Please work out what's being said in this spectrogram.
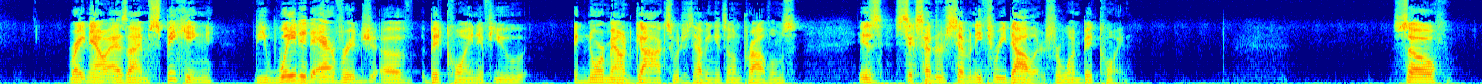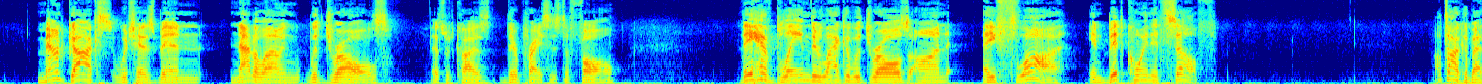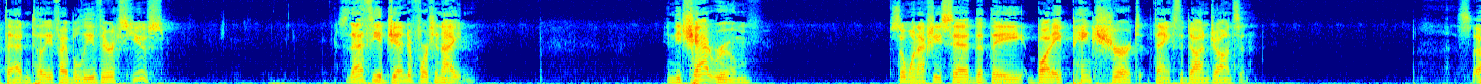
Right now, as I'm speaking, the weighted average of Bitcoin, if you ignore Mount Gox, which is having its own problems, is $673 for one Bitcoin. So, Mount Gox, which has been not allowing withdrawals, that's what caused their prices to fall, they have blamed their lack of withdrawals on a flaw in Bitcoin itself. I'll talk about that and tell you if I believe their excuse. So that's the agenda for tonight. In the chat room, someone actually said that they bought a pink shirt thanks to Don Johnson. So,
